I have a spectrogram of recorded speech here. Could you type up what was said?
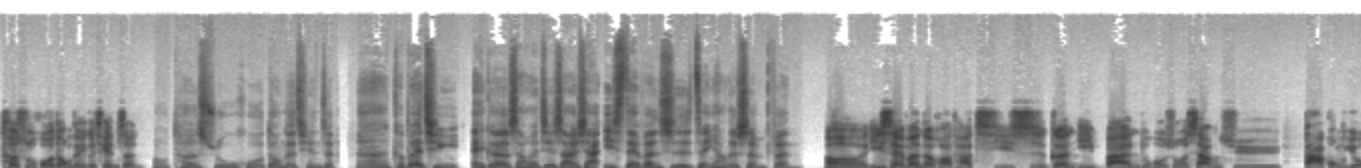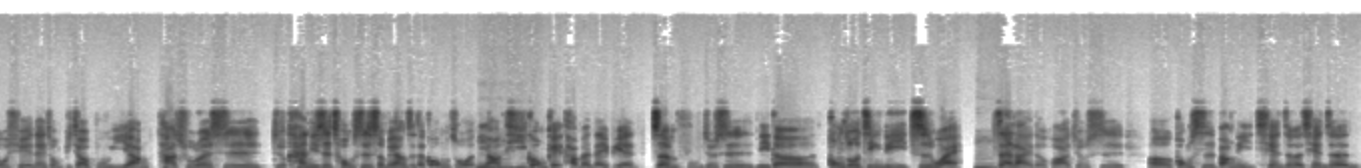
特殊活动的一个签证哦。特殊活动的签证，那可不可以请 Egg 稍微介绍一下 E7 是怎样的身份？呃，E7 的话，它其实跟一般如果说像去打工游学那种比较不一样。它除了是就看你是从事什么样子的工作，你要提供给他们那边政府就是你的工作经历之外，嗯，再来的话就是呃公司帮你签这个签证。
